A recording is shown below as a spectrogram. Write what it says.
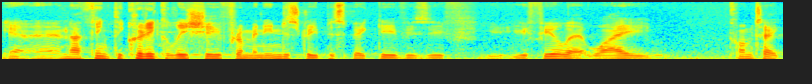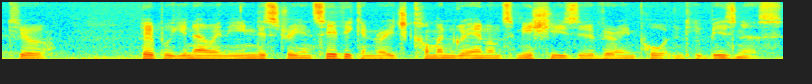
Yeah, and I think the critical issue from an industry perspective is if you feel that way, contact your people you know in the industry and see if you can reach common ground on some issues that are very important to your business.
